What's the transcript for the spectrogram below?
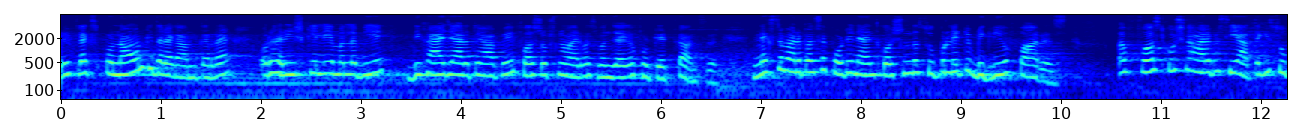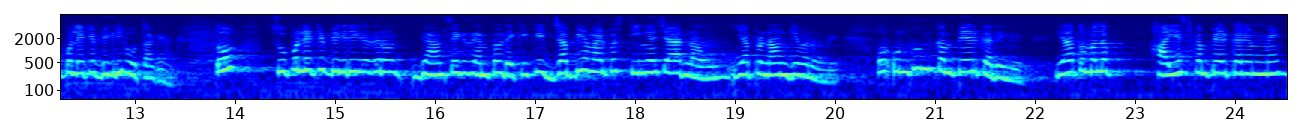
reflex pronoun की तरह काम कर रहा है। और हरीश के लिए मतलब ये दिखाया जा रहा है तो यहाँ पे फ़र्स्ट ऑप्शन हमारे पास बन जाएगा फोर्टी एट का आंसर नेक्स्ट हमारे पास है forty ninth question the superlative degree of far is अब फ़र्स्ट क्वेश्चन हमारे पास ये आता है कि सुपरलेटिव डिग्री होता क्या है? तो सुपरलेटिव डिग्री का अगर हम ध्यान से एग्जांपल देखें कि जब भी हमारे पास तीन या चार नाउन या प्रोनाउन गिवन होंगे और उनको हम कंपेयर करेंगे, या तो मतलब हाईएस्ट कंपेयर करें उनमें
